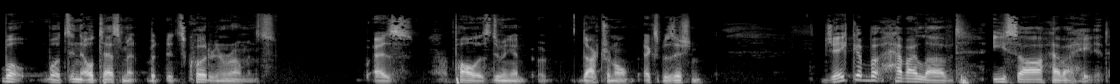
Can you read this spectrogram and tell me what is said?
Well, well, it's in the Old Testament, but it's quoted in Romans as Paul is doing a, a doctrinal exposition. Jacob have I loved, Esau have I hated.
